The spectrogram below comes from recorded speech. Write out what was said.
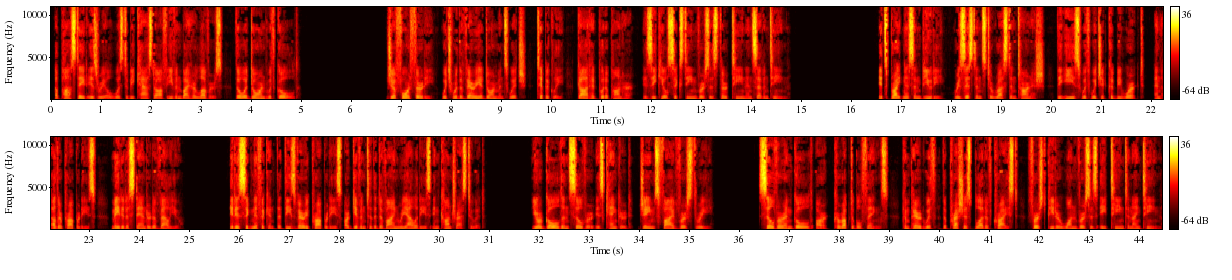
Apostate Israel was to be cast off even by her lovers, though adorned with gold. Ja 430, which were the very adornments which, typically, God had put upon her, Ezekiel 16 verses 13 and 17. Its brightness and beauty, resistance to rust and tarnish, the ease with which it could be worked, and other properties, made it a standard of value. It is significant that these very properties are given to the divine realities in contrast to it. Your gold and silver is cankered, James 5 verse 3. Silver and gold are corruptible things, compared with the precious blood of Christ, 1 Peter 1 verses 18 to 19.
